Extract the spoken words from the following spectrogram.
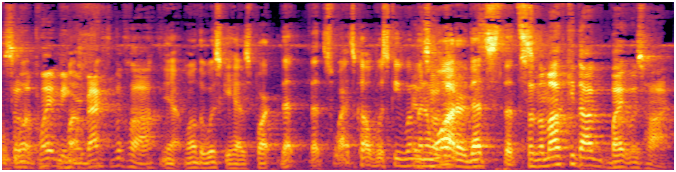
So the point being, we're back to the clock. yeah, well, the whiskey has part. That that's why it's called whiskey, women, And water. that's that's So the monkey dog bite was hot.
